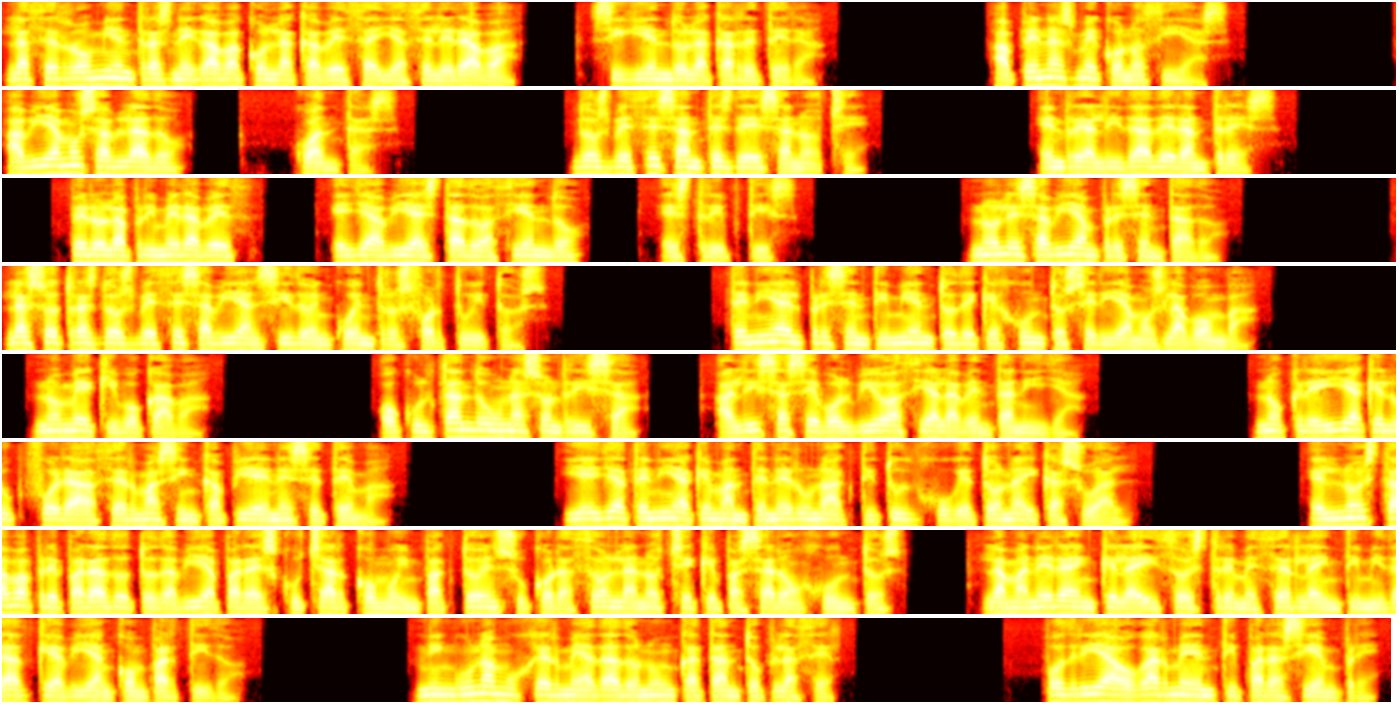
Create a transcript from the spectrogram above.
La cerró mientras negaba con la cabeza y aceleraba, siguiendo la carretera. Apenas me conocías. Habíamos hablado, ¿cuántas? Dos veces antes de esa noche. En realidad eran tres. Pero la primera vez, ella había estado haciendo, striptease. No les habían presentado. Las otras dos veces habían sido encuentros fortuitos. Tenía el presentimiento de que juntos seríamos la bomba. No me equivocaba. Ocultando una sonrisa, Alisa se volvió hacia la ventanilla no creía que Luke fuera a hacer más hincapié en ese tema. Y ella tenía que mantener una actitud juguetona y casual. Él no estaba preparado todavía para escuchar cómo impactó en su corazón la noche que pasaron juntos, la manera en que la hizo estremecer la intimidad que habían compartido. Ninguna mujer me ha dado nunca tanto placer. Podría ahogarme en ti para siempre.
